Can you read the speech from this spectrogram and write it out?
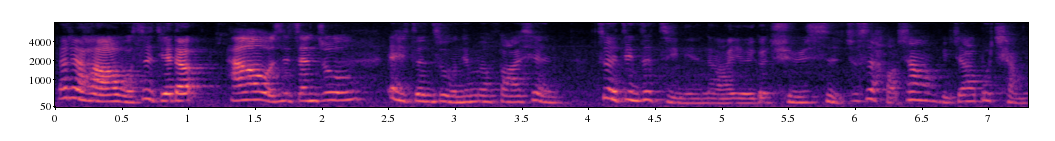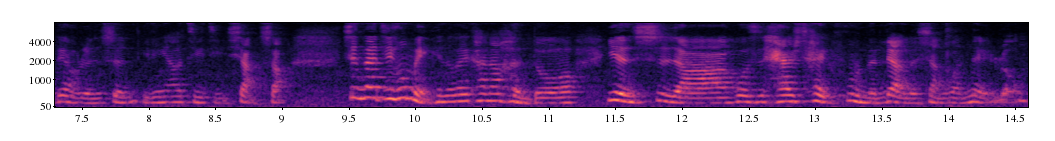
大家好，我是杰德。Hello，我是珍珠。哎，珍珠，你有没有发现最近这几年呢、有一个趋势，就是好像比较不强调人生一定要积极向上。现在几乎每天都会看到很多厌世啊，或是 hashtag 负能量的相关内容。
